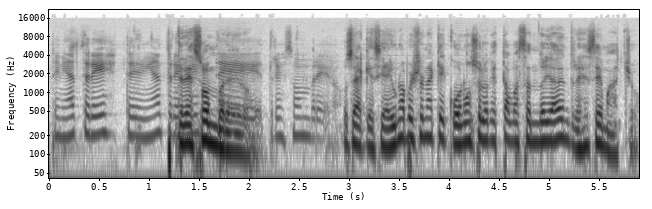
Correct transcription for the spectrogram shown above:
Tenía tres, tenía tres, Tres este, sombreros. tres sombreros. O sea, que si hay una persona que conoce lo que está pasando allá adentro es ese macho.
